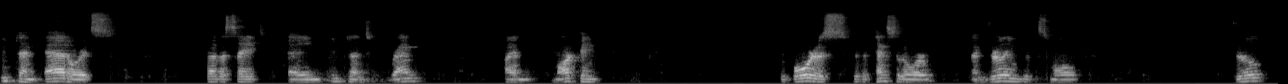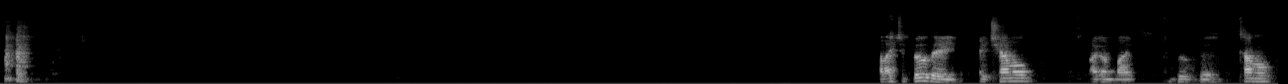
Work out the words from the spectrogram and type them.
implant bed, or it's rather said an implant ramp. I'm marking the borders with a pencil, or I'm drilling with a small drill. I like to build a, a channel. I don't like to build the tunnel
